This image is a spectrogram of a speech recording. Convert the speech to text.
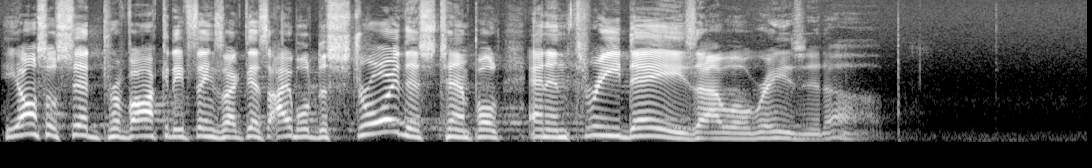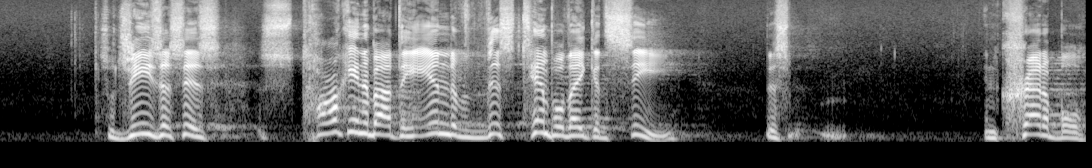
he also said provocative things like this I will destroy this temple, and in three days I will raise it up. So Jesus is talking about the end of this temple they could see, this incredible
